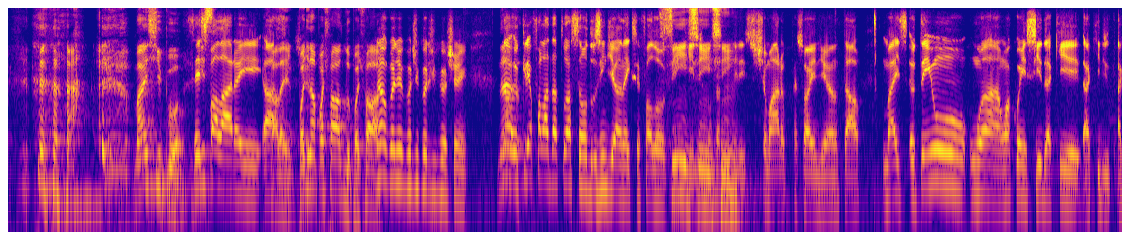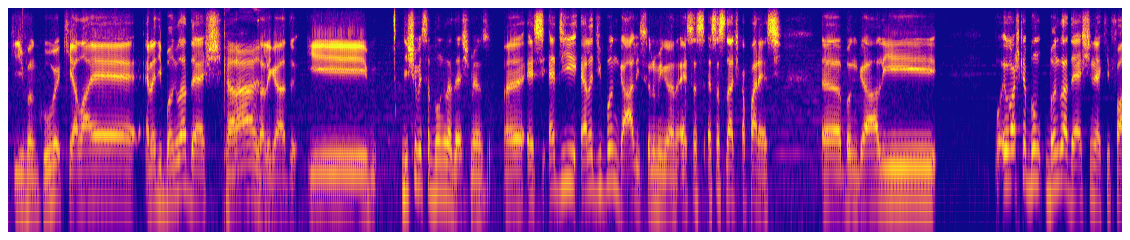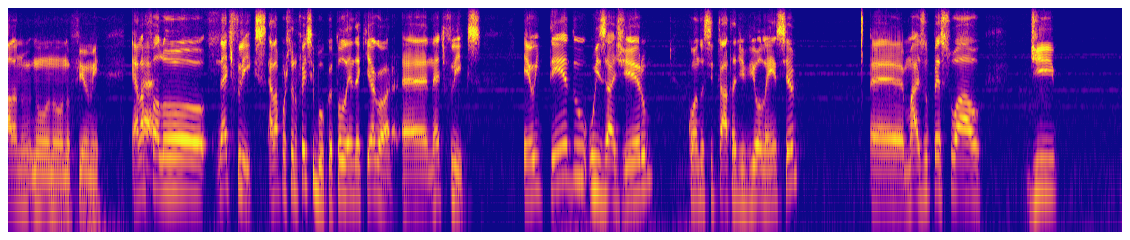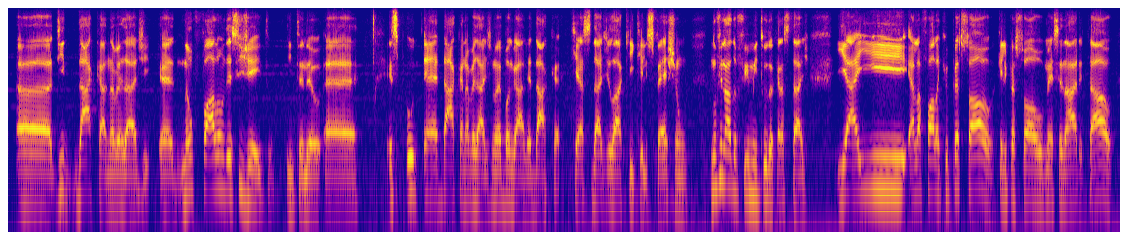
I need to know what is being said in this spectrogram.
Mas, tipo. Vocês isso... falaram aí. Ah, Fala aí. Sim, pode sim. não, pode falar, Du, pode falar. Não, continue, continue, continue. continue. Não, não, eu queria falar da atuação dos indianos aí que você falou. Sim, que, sim, eles, sim. Eles chamaram o pessoal indiano e tal. Mas eu tenho uma, uma conhecida aqui, aqui, de, aqui de Vancouver que ela é, ela é de Bangladesh. Caralho. Tá ligado? E Deixa eu ver se é Bangladesh mesmo. É, é de, ela é de Bangali, se eu não me engano. Essa, essa cidade que aparece. Uh, Bangali. Eu acho que é Bangladesh, né, que fala no, no, no filme. Ela é. falou Netflix. Ela postou no Facebook, eu tô lendo aqui agora. É, Netflix. Eu entendo o exagero quando se trata de violência, é, mas o pessoal de uh, de Dhaka, na verdade, é, não falam desse jeito, entendeu? É, esse, o, é Dhaka, na verdade, não é Bangalha, é Dhaka, que é a cidade lá que, que eles fecham no final do filme e tudo, aquela cidade. E aí ela fala que o pessoal, aquele pessoal mercenário e tal,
